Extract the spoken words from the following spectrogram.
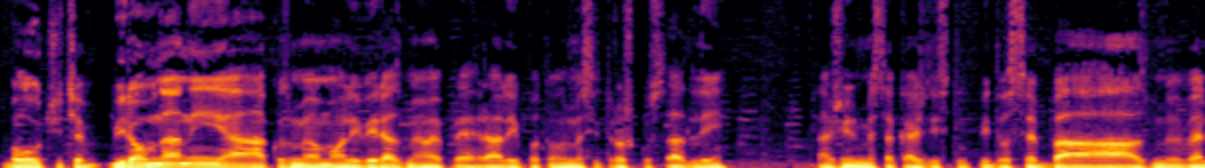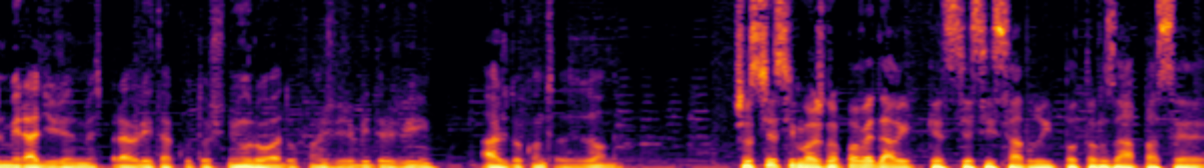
bol určite vyrovnaný a ako sme ho mohli vyraz, sme ho aj prehrali, potom sme si trošku sadli, snažili sme sa každý vstúpiť do seba a sme veľmi radi, že sme spravili takúto šnúru a dúfam, že vydrží až do konca sezóny. Čo ste si možno povedali, keď ste si sadli po tom zápase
